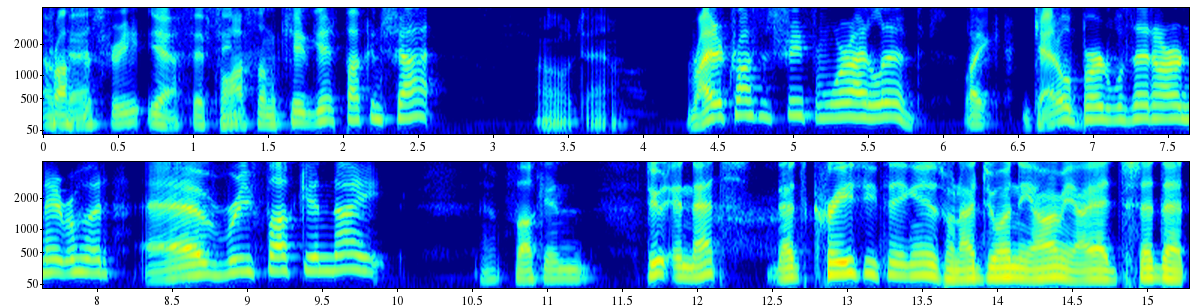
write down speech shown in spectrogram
across Okay. the street. Yeah, fifteen. Saw some kid get fucking shot Oh damn. right across the street from where I lived. Like Ghetto Bird was in our neighborhood every fucking night. Yep. Fucking Dude, and that's that's crazy thing is when I joined the army, I had said that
